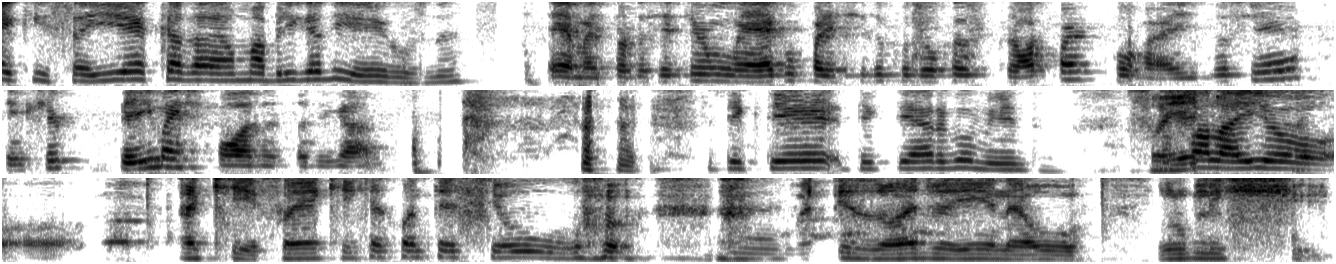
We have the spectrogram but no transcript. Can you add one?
Ike, isso aí é cada uma briga de egos, né? É, mas pra você ter um ego parecido com o Douglas Crockford, porra, aí você tem que ser bem mais foda, tá ligado? Você tem que ter, tem que ter argumento. Foi então, fala aí, ô, Aqui, foi aqui que aconteceu o, é. o episódio aí, né? O English,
